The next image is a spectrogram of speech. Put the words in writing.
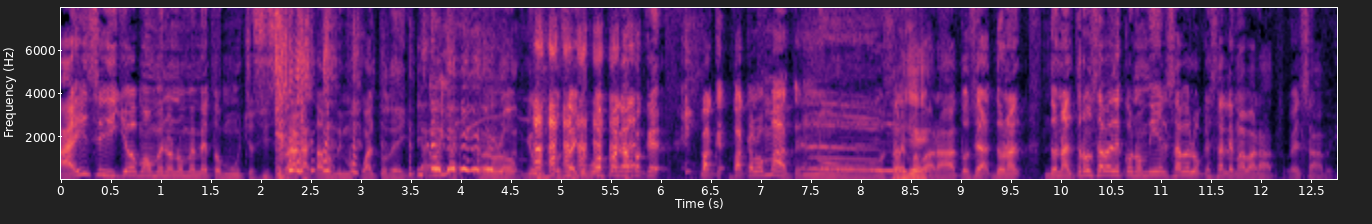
Ahí sí yo más o menos no me meto mucho. Si se va a gastar los mismos cuartos de ellos. Pero lo- yo, o sea, yo voy a pagar para que, para que, para que lo maten. No, sale Oye. más barato. O sea, Donald, Donald Trump sabe de economía, él sabe lo que sale más barato. Él sabe.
